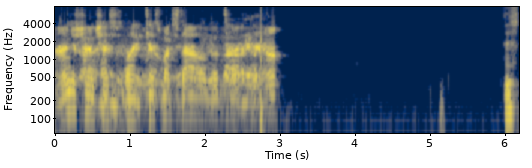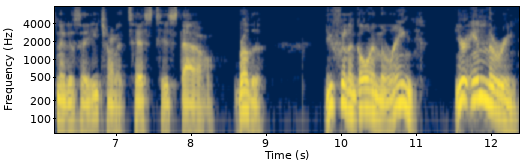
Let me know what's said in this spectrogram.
I'm just trying to test, like, test my style real tight. This nigga say he trying to test his style. Brother, you finna go in the ring. You're in the ring.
